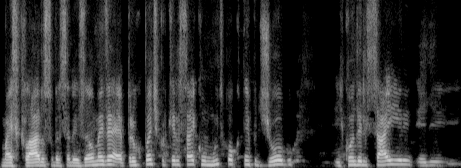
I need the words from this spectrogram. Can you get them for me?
mais claro sobre essa lesão, mas é, é preocupante porque ele sai com muito pouco tempo de jogo e quando ele sai ele, ele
